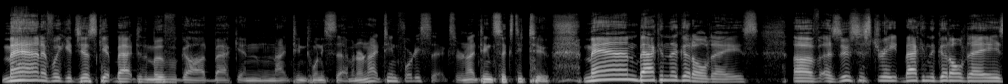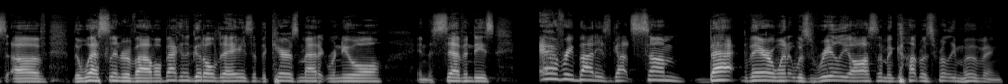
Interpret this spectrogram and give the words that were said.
Man, if we could just get back to the move of God back in 1927 or 1946 or 1962. Man, back in the good old days of Azusa Street, back in the good old days of the Wesleyan revival, back in the good old days of the charismatic renewal in the 70s. Everybody's got some back there when it was really awesome and God was really moving.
